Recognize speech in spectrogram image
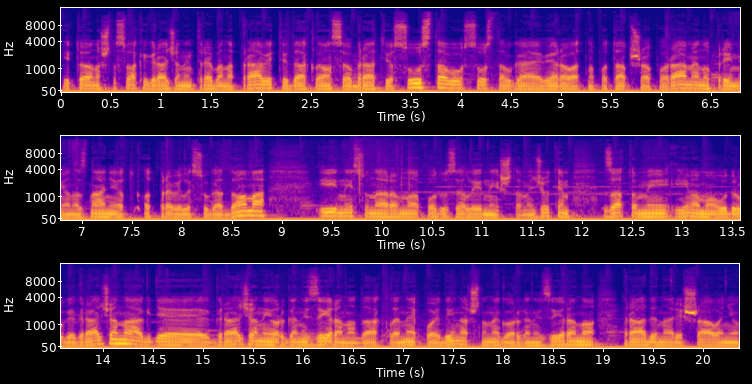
i to je ono što svaki građanin treba napraviti. Dakle, on se obratio sustavu, sustav ga je vjerovatno potapšao po ramenu, primio na znanje i ot- otpravili su ga doma i nisu naravno poduzeli ništa. Međutim, zato mi imamo udruge građana gdje građani organizirano, dakle ne pojedinačno, nego organizirano rade na rješavanju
